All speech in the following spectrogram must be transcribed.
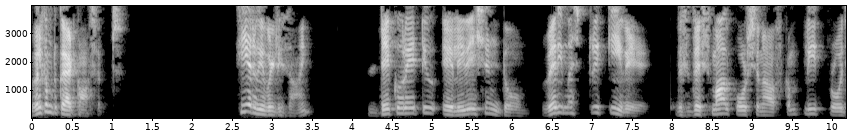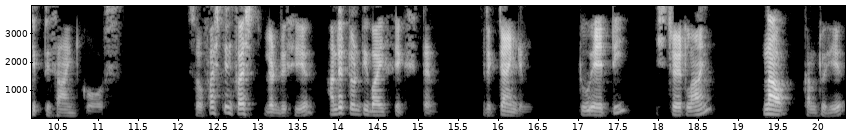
Welcome to CAD Concept. Here we will design decorative elevation dome very much tricky way. This is the small portion of complete project design course. So first thing first, let this here 120 by 610 rectangle 280 straight line. Now come to here.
